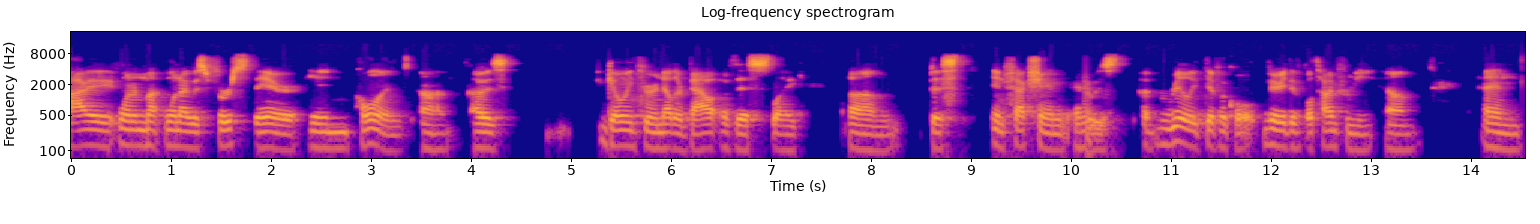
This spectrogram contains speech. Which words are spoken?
I when my, when I was first there in Poland, um, I was going through another bout of this like um, this infection, and it was a really difficult, very difficult time for me. Um, and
